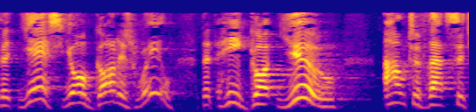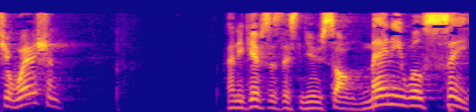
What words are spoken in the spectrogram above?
that yes, your God is real, that He got you out of that situation. And He gives us this new song. Many will see,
